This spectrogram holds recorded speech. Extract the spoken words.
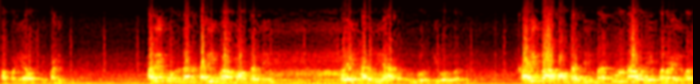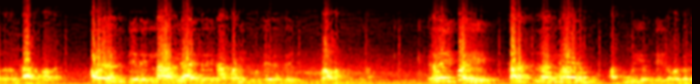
அப்படியே அவற்றை மன்னித்து அதே போன்றுதான் கலீஃபா மோசத்தையும் அவரை கடுமையாக துன்புறுத்தி ஒருவர். கலிபா கோட்டத்தையும் ரசூல்லாவுடைய பரவலில் வந்ததன் காரணமாக அவர் எனக்கு செய்த எல்லா அநியாயங்களையும் நான் மன்னித்து விட்டேன் என்று எனவே இப்படி தனக்கு அநியாயம் அத்தூரியம் செய்தவர்கள்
